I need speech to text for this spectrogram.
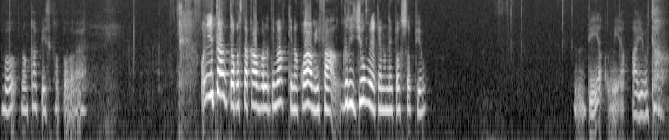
Boh, non capisco, poi vabbè. Ogni tanto questa cavolo di macchina qua mi fa grigiumine che non ne posso più. Dio mio, aiuto.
